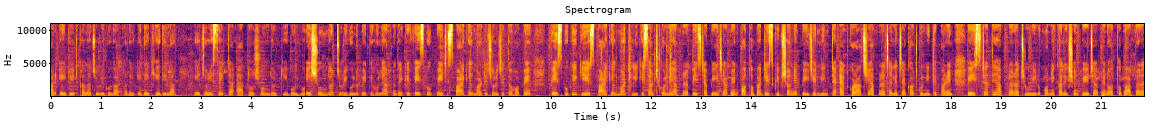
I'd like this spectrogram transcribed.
আর এই রেড কালার চুড়িগুলো আপনাদেরকে দেখিয়ে দিলাম। এই চুড়ি সেটটা এত সুন্দর, কি বলব? এই সুন্দর চুড়িগুলো পেতে হলে আপনাদেরকে ফেসবুক পেজ স্পার্কেল মার্টে চলে যেতে হবে। ফেসবুকে গিয়ে স্পার্কেল মার্ট লিখে সার্চ করলে আপনারা পেজটা পেয়ে যাবেন অথবা ডেসক্রিপশনে পেজের লিঙ্কটা অ্যাড করা আছে, আপনারা চাইলে চেক আউট করে নিতে পারেন। পেজটাতে আপনারা চুরির অনেক কালেকশন পেয়ে যাবেন অথবা আপনারা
